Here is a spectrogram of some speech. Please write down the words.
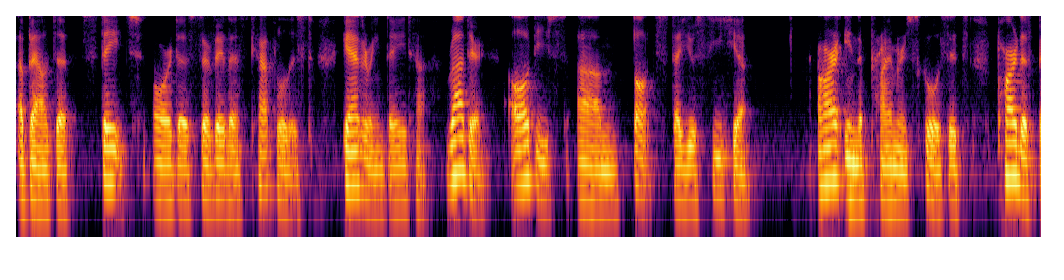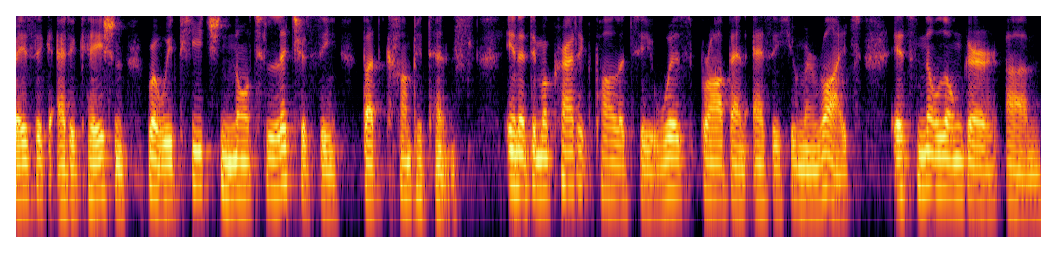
about the state or the surveillance capitalist gathering data. Rather, all these um, dots that you see here are in the primary schools. It's part of basic education where we teach not literacy, but competence. In a democratic polity with broadband as a human right, it's no longer um,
